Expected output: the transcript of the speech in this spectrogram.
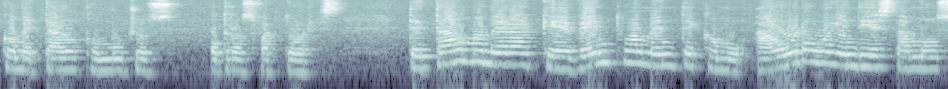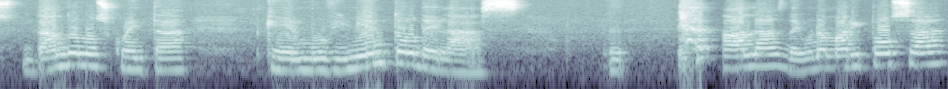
conectados con muchos otros factores de tal manera que eventualmente como ahora hoy en día estamos dándonos cuenta que el movimiento de las eh, alas de una mariposa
